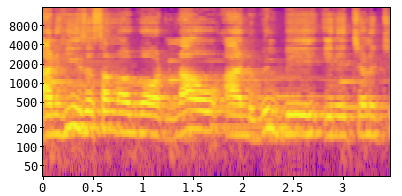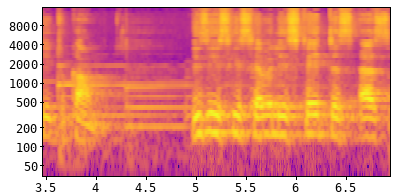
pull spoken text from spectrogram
And he is a Son of God now and will be in eternity to come. This is his heavenly status as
